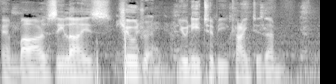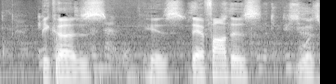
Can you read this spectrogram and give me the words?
and Barzillai's children, you need to be kind to them, because his their fathers was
